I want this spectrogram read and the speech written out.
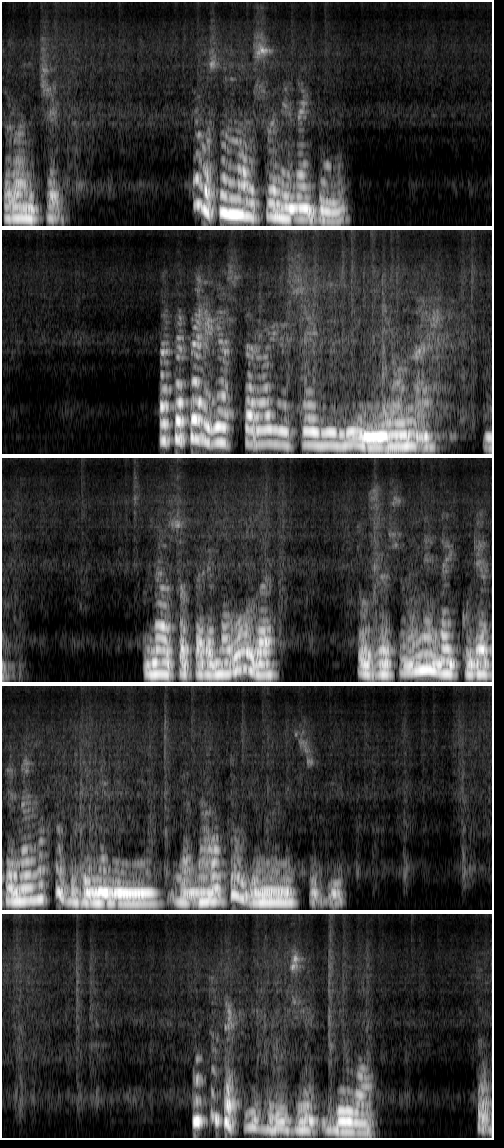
То раніше. Та в основному свинина й. А тепер я стараюся її вона м'ясо перемолола, то вже свинина і курятина, ну то буде не мені. Я наготовлю, але не собі. Ото такі, друзі, діла. То.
